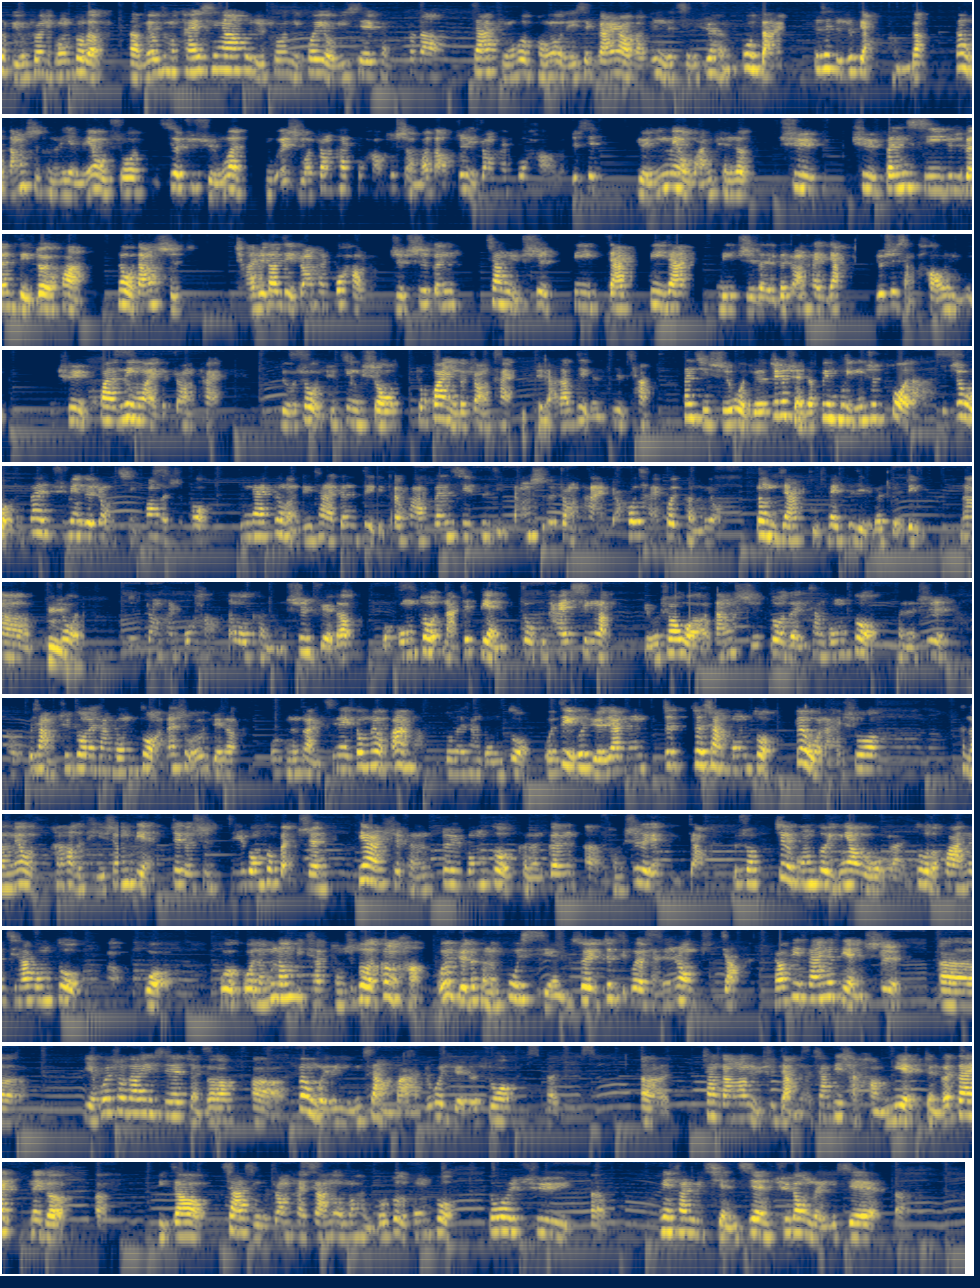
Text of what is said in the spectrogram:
就比如说你工作的呃没有这么开心啊，或者说你会有一些可能受到家庭或者朋友的一些干扰，导致你的情绪很复杂。这些只是表层的，但我当时可能也没有说仔细的去询问你为什么状态不好，是什么导致你状态不好了？这些原因没有完全的去去分析，就是跟自己对话。那我当时察觉到自己状态不好了，只是跟像女士第一家第一家离职的一个状态一样，就是想逃离，去换另外一个状态。比如说我去进修，就换一个状态去达到自己的自洽。但其实我觉得这个选择并不一定是错的，只是我们在去面对这种情况的时候，应该更冷静下来，跟自己对话，分析自己当时的状态，然后才会可能有更加匹配自己的一个决定。那比如说我状态不好，那我可能是觉得我工作哪些点做不开心了，比如说我当时做的一项工作，可能是呃我不想去做那项工作，但是我又觉得。我可能短期内都没有办法做那项工作，我自己会觉得这项工这这项工作对我来说，可能没有很好的提升点。这个是基于工作本身。第二是可能对于工作，可能跟呃同事的一个比较，就说这个工作一定要由我来做的话，那其他工作呃我我我能不能比其他同事做得更好？我又觉得可能不行，所以自己会有产生这种比较。然后第三个点是呃。也会受到一些整个呃氛围的影响吧，就会觉得说，呃呃，像刚刚女士讲的，像地产行业，整个在那个呃比较下行的状态下，那我们很多做的工作都会去呃面向于前线驱动的一些呃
